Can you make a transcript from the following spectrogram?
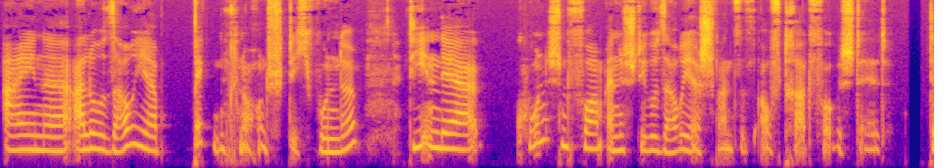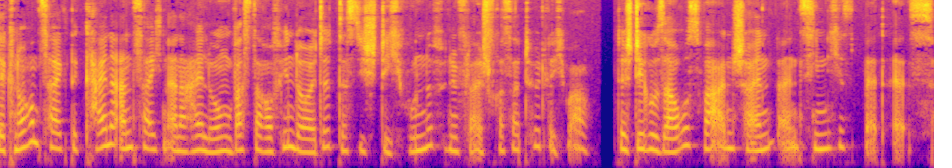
eine Allosaurier-Beckenknochenstichwunde, die in der konischen Form eines Stegosaurierschwanzes auftrat, vorgestellt. Der Knochen zeigte keine Anzeichen einer Heilung, was darauf hindeutet, dass die Stichwunde für den Fleischfresser tödlich war. Der Stegosaurus war anscheinend ein ziemliches Badass.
